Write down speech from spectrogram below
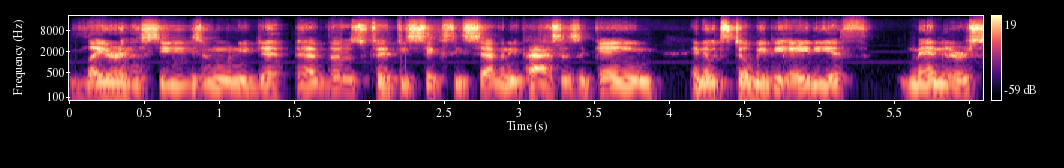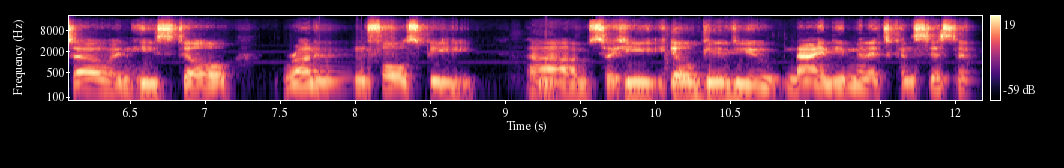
later in the season when he did have those 50 60 70 passes a game and it would still be the 80th minute or so and he's still running full speed. Um, so he he'll give you 90 minutes consistently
